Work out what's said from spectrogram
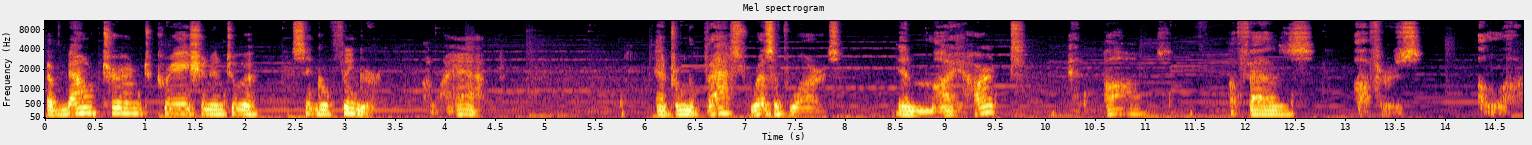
have now turned creation into a single finger on my hand. And from the vast reservoirs in my heart and palms, Hafez offers Allah.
